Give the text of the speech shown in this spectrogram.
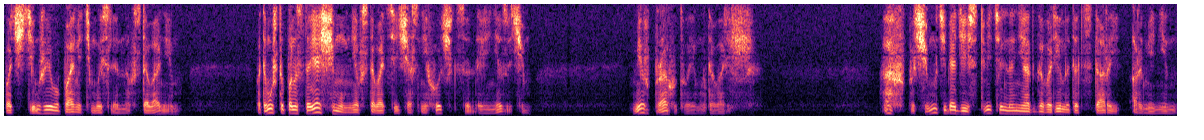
Почтим же его память мысленно вставанием, потому что по-настоящему мне вставать сейчас не хочется, да и незачем. Мир праху твоему, товарищ. Ах, почему тебя действительно не отговорил этот старый армянин?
